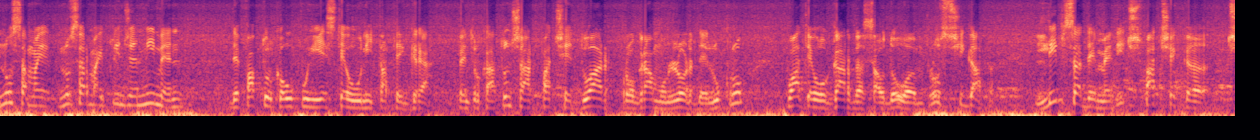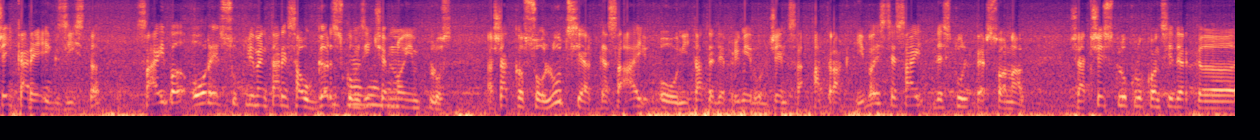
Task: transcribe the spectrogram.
nu s-ar mai, nu s-ar mai plânge nimeni de faptul că UPU este o unitate grea, pentru că atunci ar face doar programul lor de lucru, poate o gardă sau două în plus și gata. Lipsa de medici face că cei care există să aibă ore suplimentare sau gărzi, cum zicem noi, în plus. Așa că soluția că să ai o unitate de primiri urgență atractivă este să ai destul personal. Și acest lucru consider că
